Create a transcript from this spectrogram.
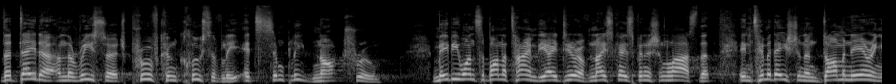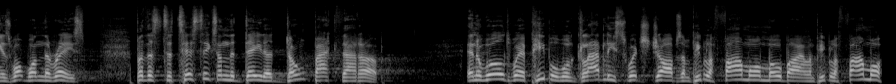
The data and the research prove conclusively it's simply not true. Maybe once upon a time, the idea of nice guys finishing last, that intimidation and domineering is what won the race. But the statistics and the data don't back that up. In a world where people will gladly switch jobs and people are far more mobile and people are far more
